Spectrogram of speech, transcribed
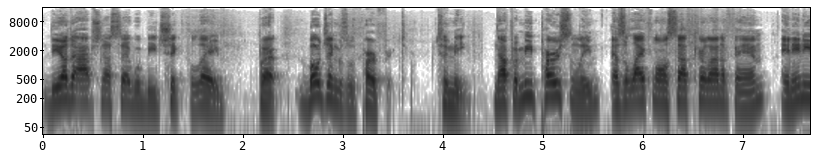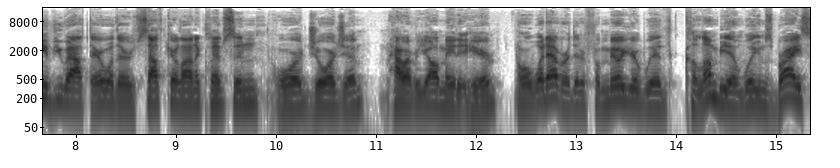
The other option I said would be Chick fil A, but Bojangles was perfect to me. Now, for me personally, as a lifelong South Carolina fan, and any of you out there, whether South Carolina, Clemson, or Georgia, however y'all made it here, or whatever, that are familiar with Columbia and Williams Brice,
